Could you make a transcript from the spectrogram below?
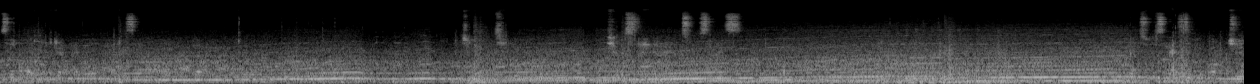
是真的应该买多买少，要买九九九三的还是三十？九三十的玩具。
